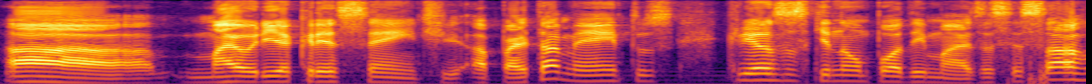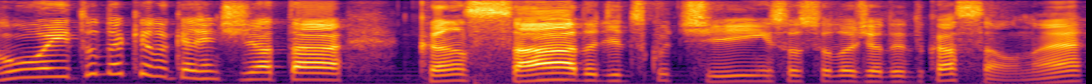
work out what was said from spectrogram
a maioria crescente apartamentos, crianças que não podem mais acessar a rua e tudo aquilo que a gente já está cansado de discutir em sociologia da educação, né?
